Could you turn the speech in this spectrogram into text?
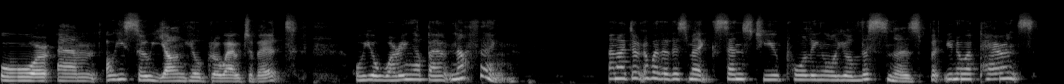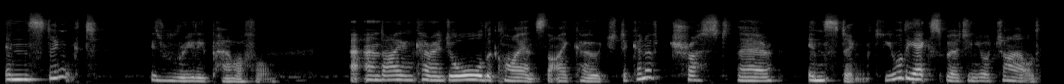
or um, oh he's so young he'll grow out of it or you're worrying about nothing. And i don't know whether this makes sense to you pauline or your listeners but you know a parent's instinct is really powerful. And i encourage all the clients that i coach to kind of trust their instinct. You're the expert in your child.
